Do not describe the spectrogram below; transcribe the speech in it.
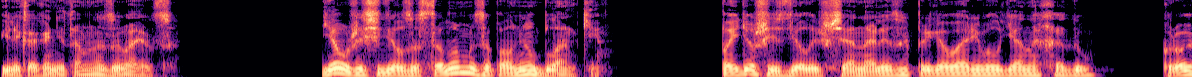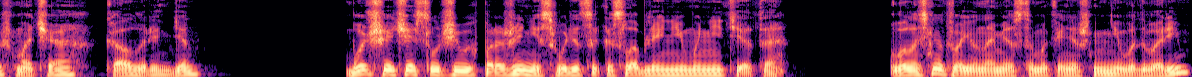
или как они там называются. Я уже сидел за столом и заполнял бланки. «Пойдешь и сделаешь все анализы», — приговаривал я на ходу. «Кровь, моча, кал, рентген». Большая часть лучевых поражений сводится к ослаблению иммунитета. Волосню твою на место мы, конечно, не водворим,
